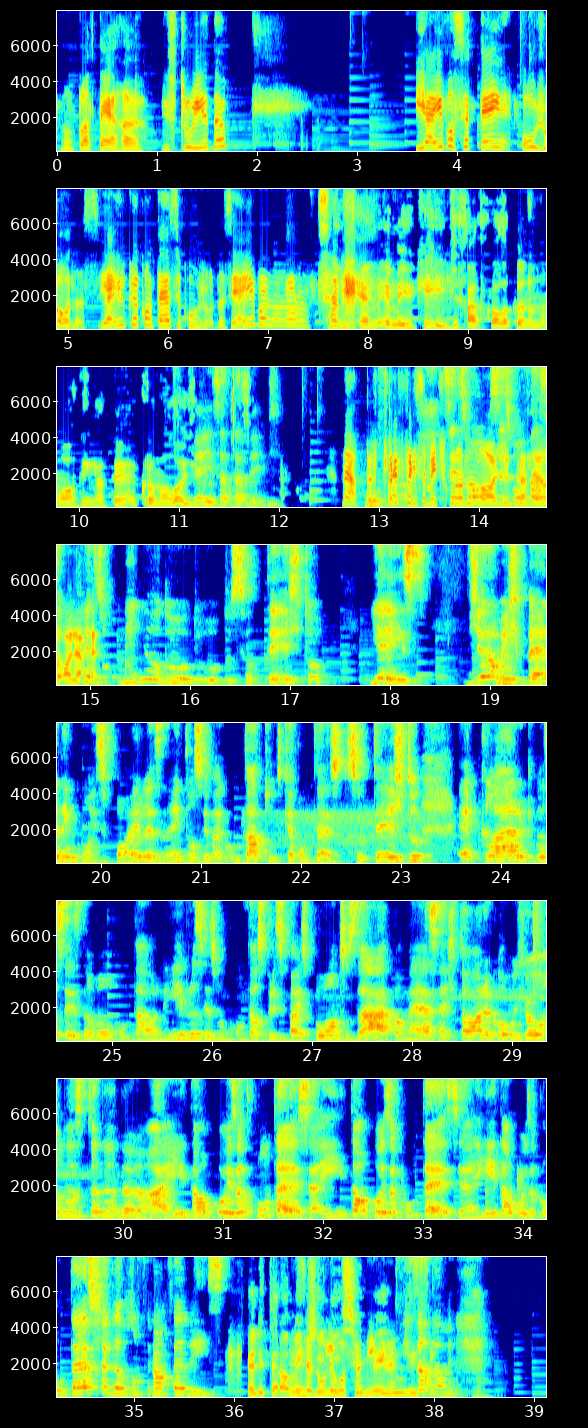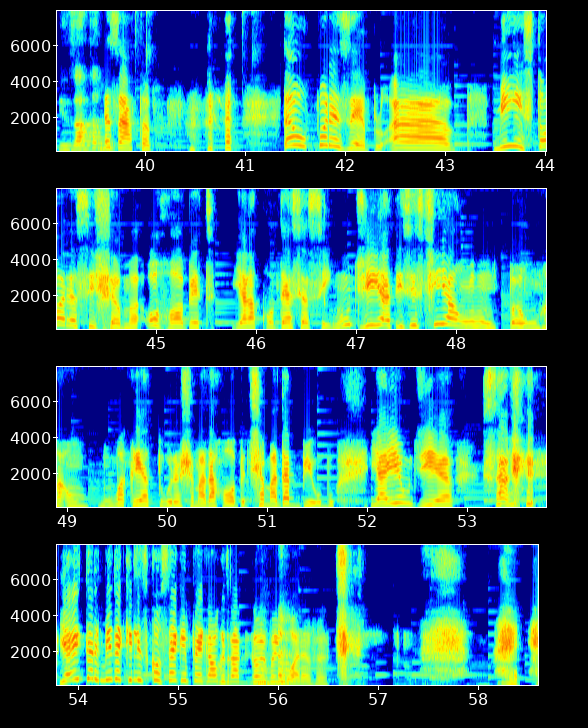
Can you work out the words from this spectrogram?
numa terra destruída. E aí você tem o Jonas. E aí o que acontece com o Jonas? E aí, sabe? É, é meio que, de fato, colocando numa ordem até cronológica. É, exatamente. Não, preferencialmente Vocês vão- cronológica, vocês vão né? fazer Olha, um resuminho do, do, do seu texto. E é isso. Geralmente pedem com spoilers, né? Então você vai contar tudo que acontece no seu texto. É claro que vocês não vão contar o livro, vocês vão contar os principais pontos. Ah, começa a história com o Jonas, tananã. Aí tal coisa acontece, aí tal coisa acontece, aí tal coisa acontece, chegamos no final feliz. É literalmente Você não leu início, Oceanic, né? meio fim. Exatamente. Exatamente. Exato. então, por exemplo, a minha história se chama O Hobbit e ela acontece assim: um dia existia um, um- um- uma criatura chamada Hobbit, chamada Bilbo. E aí um dia, sabe? E aí termina que eles conseguem pegar o dragão e vão embora.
